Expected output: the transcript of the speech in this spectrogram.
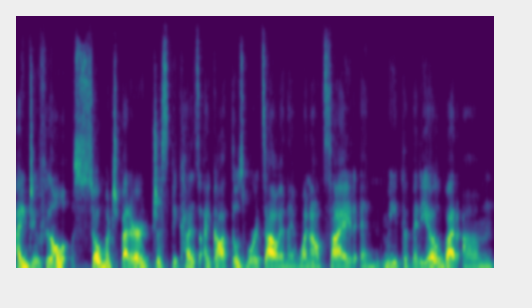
I do feel so much better just because I got those words out and I went outside and made the video. But um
